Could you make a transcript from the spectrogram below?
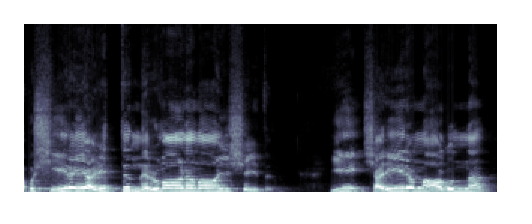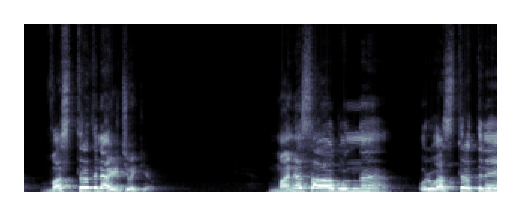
അപ്പോൾ ക്ഷീരയെ അഴിത്ത് നിർമ്മാണമായി ചെയ്ത് ഈ ശരീരം ആകുന്ന വസ്ത്രത്തിനെ അഴിച്ചു വയ്ക്കുക. മനസ്സാകുന്ന ഒരു വസ്ത്രത്തിനെ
